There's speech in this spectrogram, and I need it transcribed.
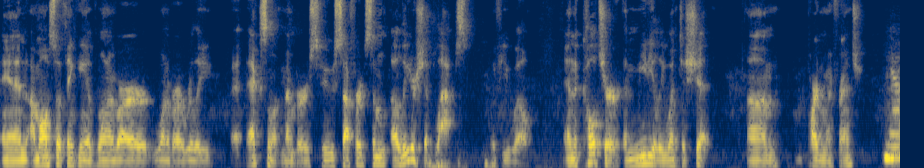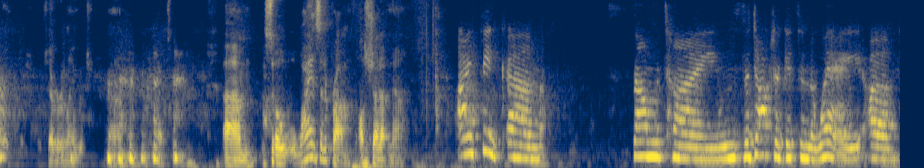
And i'm also thinking of one of our one of our really excellent members who suffered some a leadership lapse if you will. And the culture immediately went to shit. Um, pardon my french. Yeah. whichever language. Uh, um, so why is it a problem? I'll shut up now. I think um, sometimes the doctor gets in the way of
